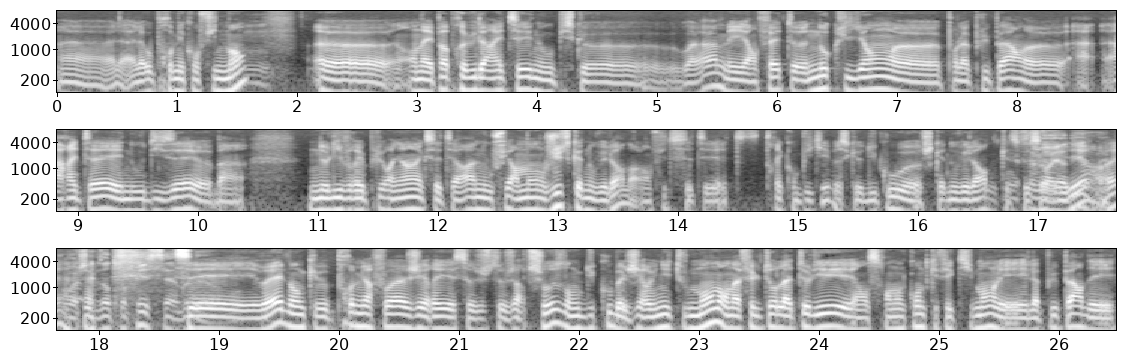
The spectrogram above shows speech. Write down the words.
au premier confinement. Mmh. on n'avait pas prévu d'arrêter nous, puisque voilà, mais en fait nos clients, pour la plupart, arrêtaient et nous disaient, ben ne livrez plus rien, etc. Nous fermons jusqu'à nouvel ordre. Alors, en fait, c'était très compliqué parce que du coup, euh, jusqu'à nouvel ordre, qu'est-ce que ça veut dire, Pour un chef d'entreprise, c'est ouais, donc euh, première fois à gérer ce, genre de choses. Donc du coup, bah, j'ai réuni tout le monde. On a fait le tour de l'atelier en se rendant compte qu'effectivement, la plupart des,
